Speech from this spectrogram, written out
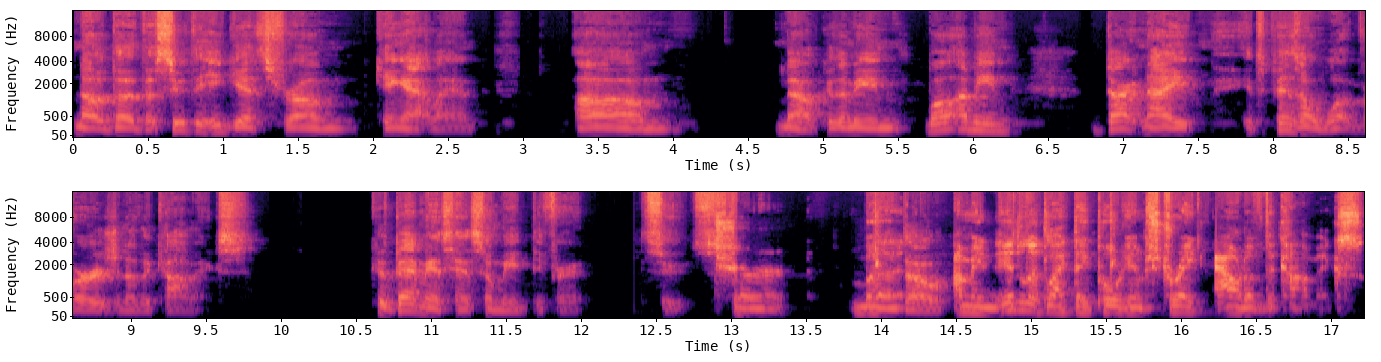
No, the the suit that he gets from King Atlan. Um, no, because I mean, well, I mean, Dark Knight. It depends on what version of the comics. Because Batman's had so many different suits. Sure, but So I mean, it looked like they pulled him straight out of the comics.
